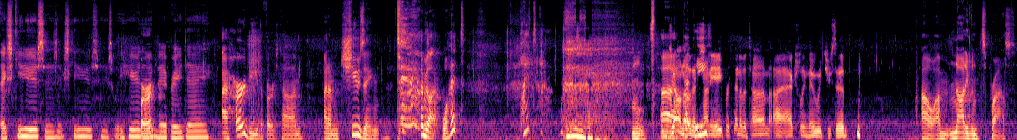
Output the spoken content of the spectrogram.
excuses, excuses. We hear Burr? them every day. I heard you the first time, and I'm choosing to be like, what? What? Mm. Uh, Did y'all know that ninety-eight percent of the time I actually knew what you said? Oh, I'm not even surprised.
